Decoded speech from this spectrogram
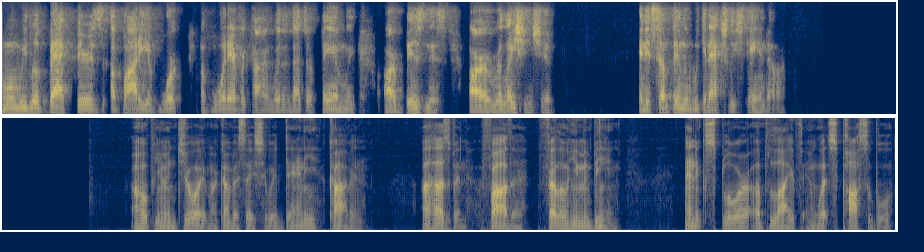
And when we look back, there's a body of work of whatever kind, whether that's our family, our business, our relationship. And it's something that we can actually stand on. I hope you enjoyed my conversation with Danny Cobbin, a husband, father, fellow human being, an explorer of life and what's possible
